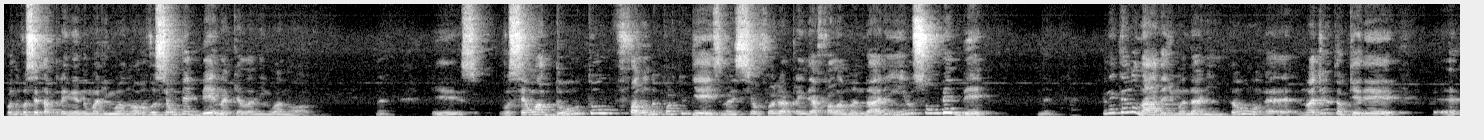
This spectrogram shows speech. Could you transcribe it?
quando você está aprendendo uma língua nova, você é um bebê naquela língua nova. Você é um adulto falando português, mas se eu for aprender a falar mandarim, eu sou um bebê. Né? Eu não entendo nada de mandarim. Então, é, não adianta eu querer é,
